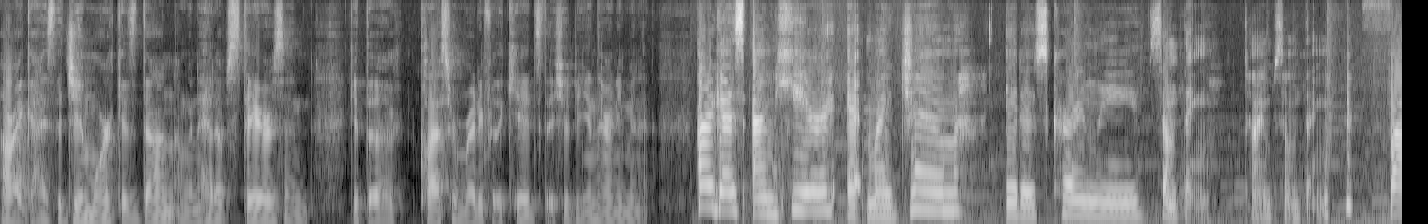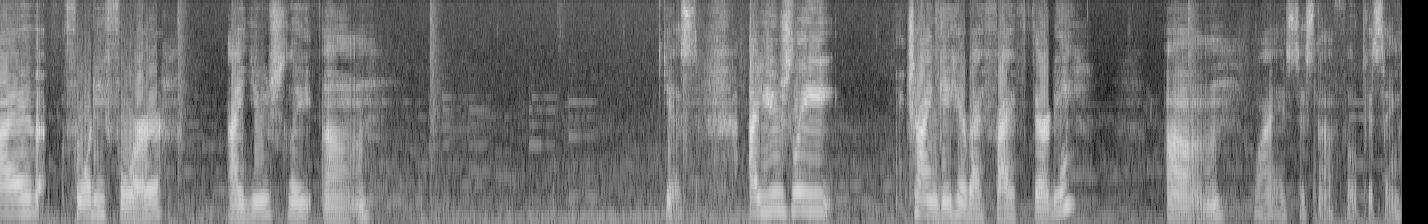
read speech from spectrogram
All right, guys, the gym work is done. I'm gonna head upstairs and get the classroom ready for the kids. They should be in there any minute. All right, guys, I'm here at my gym. It is currently something time something 5:44. I usually um yes, I usually try and get here by 5:30. Um, why is this not focusing?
